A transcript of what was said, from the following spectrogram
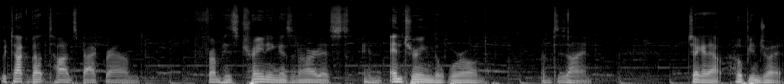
We talk about Todd's background from his training as an artist and entering the world of design. Check it out. Hope you enjoy it.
